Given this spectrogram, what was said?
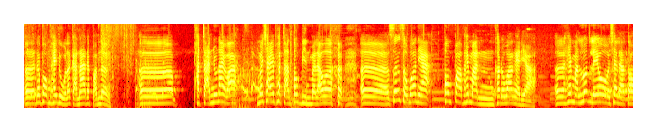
เออเดี๋ยวผมให้ดูแล้วกันหน้าเดี๋ยวปั๊บหนึ่งเออ ระจันทร์อยู่ไหนวะ ไม่ใช่พระจันทร์ตกดินไปแล้วเออเออซึ่งเซิร์ฟเวอร์เนี่ยผมปรับให้มันเขาเรียกว่าไงเดียเออให้มันรวดเร็วใช่แล้วต่อ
